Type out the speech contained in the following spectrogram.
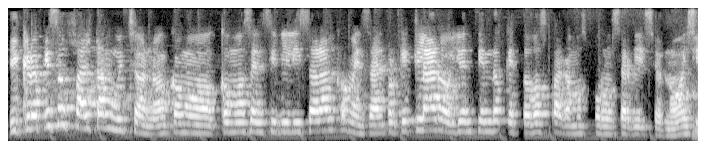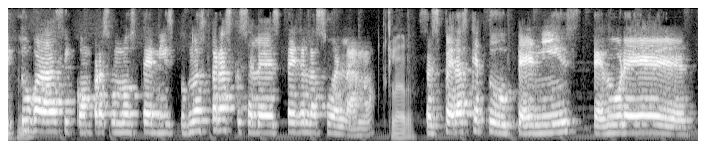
y creo que eso falta mucho, ¿no? Como, como sensibilizar al comensal, porque claro, yo entiendo que todos pagamos por un servicio, ¿no? Y si tú vas y compras unos tenis, pues no esperas que se le despegue la suela, ¿no? Claro. O sea, esperas que tu tenis te dure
